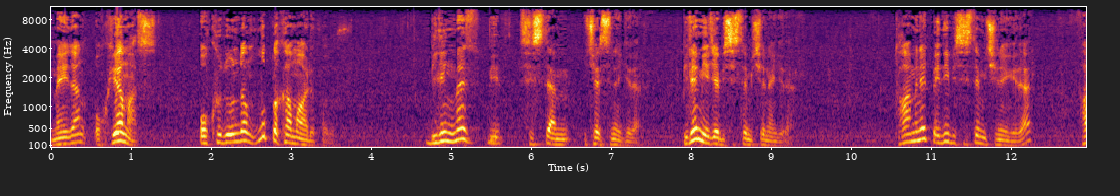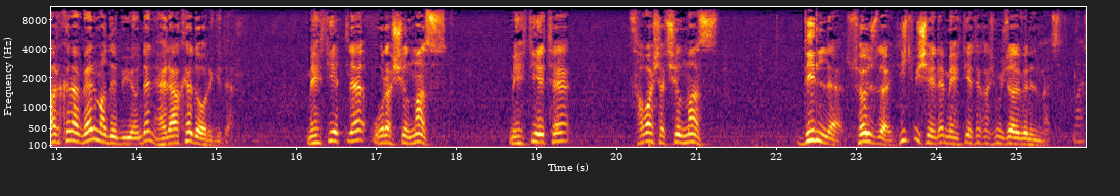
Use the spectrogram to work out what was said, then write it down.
meydan okuyamaz. Okuduğunda mutlaka mağlup olur. Bilinmez bir sistem içerisine girer. Bilemeyeceği bir sistem içine girer. Tahmin etmediği bir sistem içine girer. Farkına vermediği bir yönden helake doğru gider. Mehdiyetle uğraşılmaz. Mehdiyete savaş açılmaz. Dille, sözle, hiçbir şeyle Mehdiyete karşı mücadele verilmez. Maşallah.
